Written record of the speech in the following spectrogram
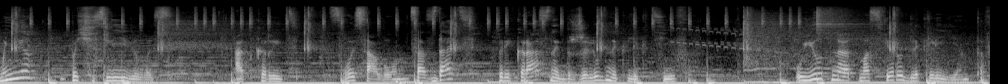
Мне посчастливилось открыть свой салон, создать прекрасный дружелюбный коллектив, уютную атмосферу для клиентов,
